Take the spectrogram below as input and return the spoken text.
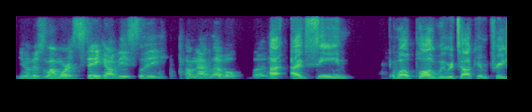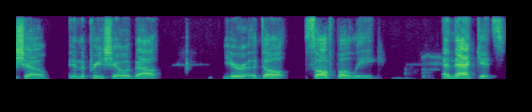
You know, there's a lot more at stake, obviously, on that level. But I, I've seen. Well, Paul, we were talking pre-show in the pre-show about your adult softball league, and that gets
